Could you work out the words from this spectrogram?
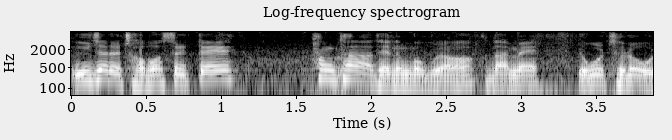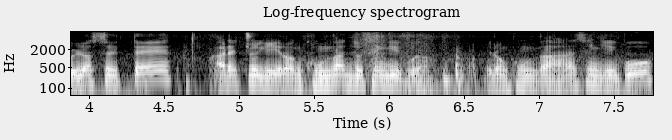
의자를 접었을 때 평탄화 되는 거고요. 그 다음에 요걸 들어 올렸을 때 아래쪽에 이런 공간도 생기고요. 이런 공간 생기고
